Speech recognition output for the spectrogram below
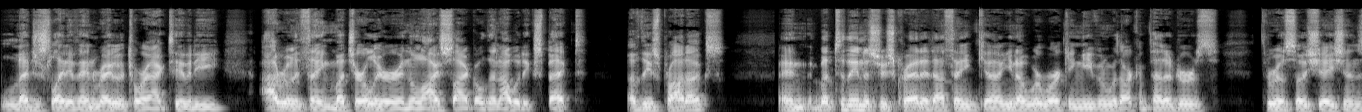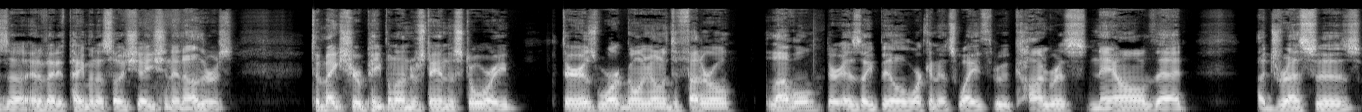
legislative and regulatory activity. I really think much earlier in the life cycle than I would expect of these products. And but to the industry's credit, I think uh, you know we're working even with our competitors through associations, uh, Innovative Payment Association, and others to make sure people understand the story. There is work going on at the federal level. There is a bill working its way through Congress now that addresses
